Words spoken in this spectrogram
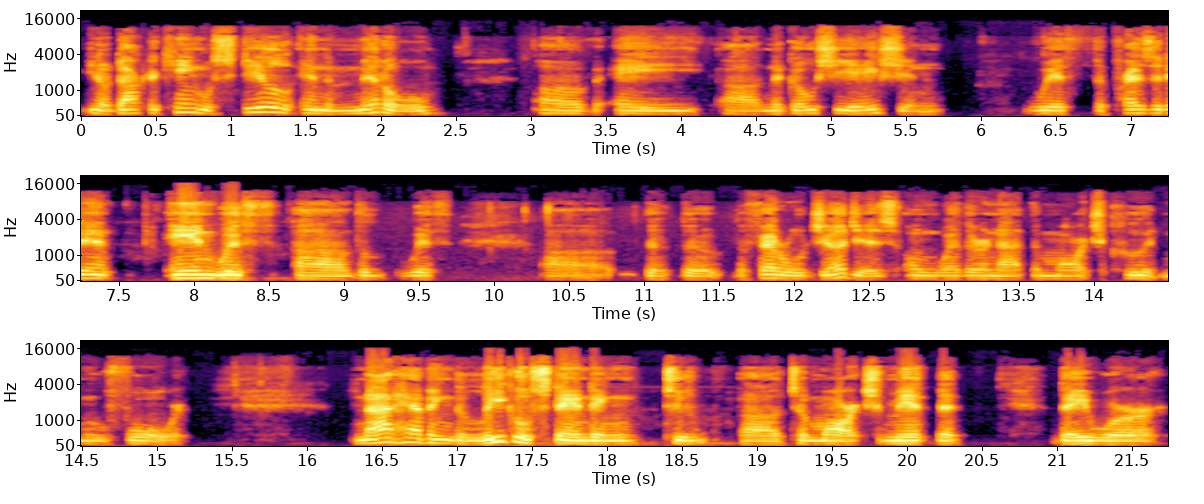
you know, Dr. King was still in the middle of a uh, negotiation with the president and with uh, the with uh, the, the, the federal judges on whether or not the march could move forward. Not having the legal standing to uh, to march meant that they were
